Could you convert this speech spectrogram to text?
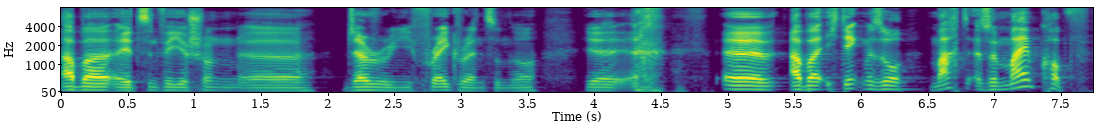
Aber äh, jetzt sind wir hier schon äh, Jeremy Fragrance und so. Ja, äh, aber ich denke mir so, macht, also in meinem Kopf,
